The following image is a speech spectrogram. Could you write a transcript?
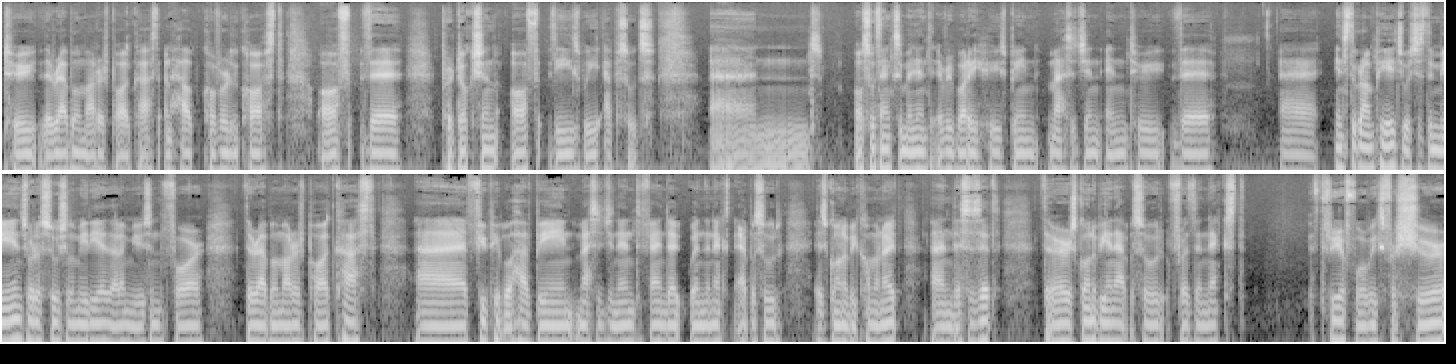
to the Rebel Matters podcast and help cover the cost of the production of these wee episodes. And also, thanks a million to everybody who's been messaging into the uh, Instagram page, which is the main sort of social media that I'm using for the Rebel Matters podcast. Uh, a few people have been messaging in to find out when the next episode is going to be coming out, and this is it. There's going to be an episode for the next three or four weeks for sure.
